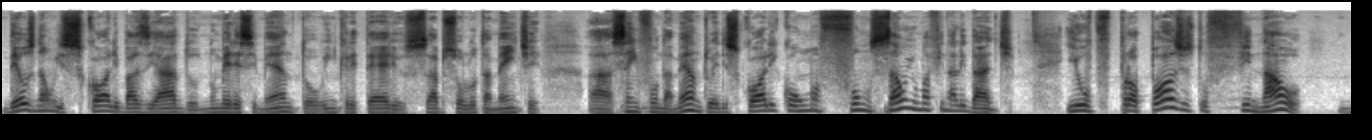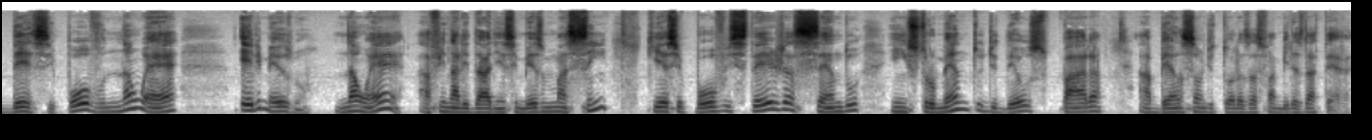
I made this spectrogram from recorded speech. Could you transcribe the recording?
Deus não escolhe baseado no merecimento ou em critérios absolutamente ah, sem fundamento, ele escolhe com uma função e uma finalidade. E o propósito final desse povo não é ele mesmo, não é a finalidade em si mesmo, mas sim que esse povo esteja sendo instrumento de Deus para a bênção de todas as famílias da terra.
